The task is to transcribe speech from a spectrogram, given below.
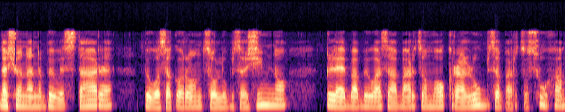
Nasiona były stare, było za gorąco lub za zimno, gleba była za bardzo mokra lub za bardzo sucha,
